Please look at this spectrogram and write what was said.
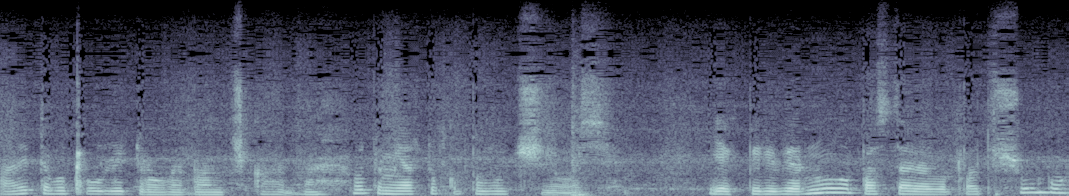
А это вот пол-литровая баночка одна. Вот у меня столько получилось. Я их перевернула, поставила под шубу.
